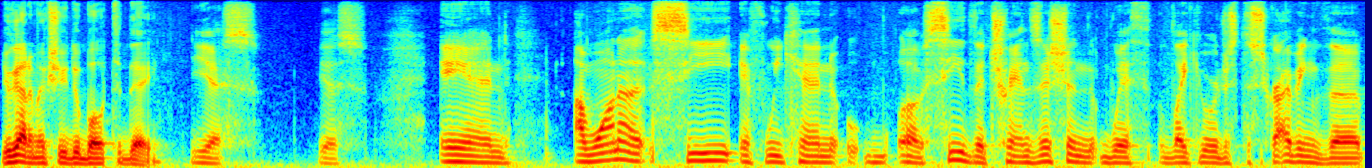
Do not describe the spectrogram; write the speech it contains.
You got to make sure you do both today. Yes, yes. And I want to see if we can uh, see the transition with, like you were just describing, the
